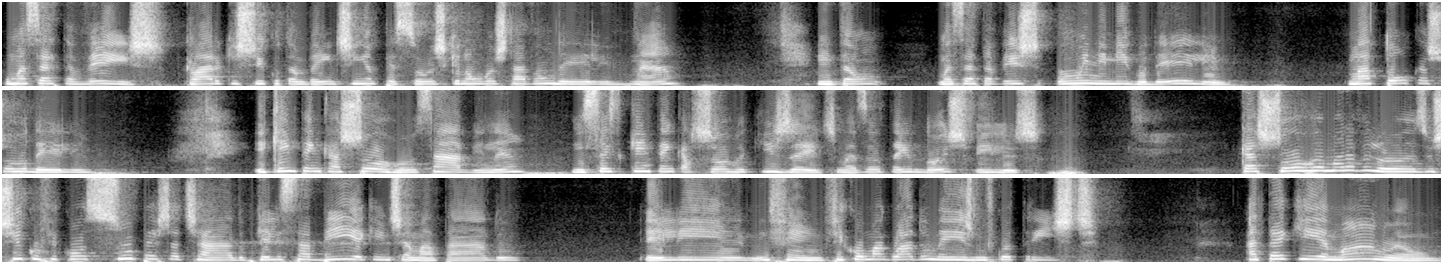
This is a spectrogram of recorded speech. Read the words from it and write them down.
Uma certa vez, claro que Chico também tinha pessoas que não gostavam dele, né? Então, uma certa vez, um inimigo dele matou o cachorro dele. E quem tem cachorro, sabe, né? Não sei se quem tem cachorro aqui, gente, mas eu tenho dois filhos. Cachorro é maravilhoso. O Chico ficou super chateado, porque ele sabia quem tinha matado. Ele, enfim, ficou magoado mesmo, ficou triste. Até que Emmanuel,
